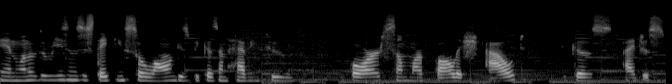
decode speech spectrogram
And one of the reasons it's taking so long is because I'm having to pour some more polish out because I just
